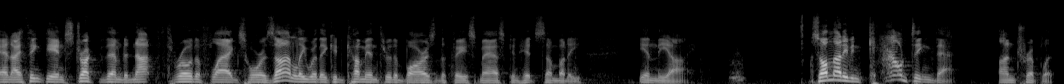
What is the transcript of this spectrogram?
And I think they instructed them to not throw the flags horizontally where they could come in through the bars of the face mask and hit somebody in the eye. So I'm not even counting that on Triplette.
